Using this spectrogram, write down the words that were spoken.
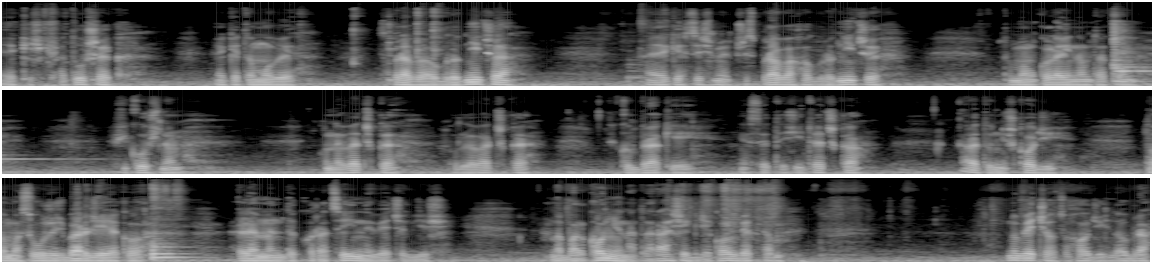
Jakiś kwiatuszek, jakie to mówię, sprawy ogrodnicze. A jak jesteśmy przy sprawach ogrodniczych, to mam kolejną taką fikuśną koneweczkę, podleweczkę, tylko brak jej niestety siteczka, ale to nie szkodzi. To ma służyć bardziej jako element dekoracyjny, wiecie, gdzieś na balkonie, na tarasie, gdziekolwiek tam. No wiecie o co chodzi, dobra.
